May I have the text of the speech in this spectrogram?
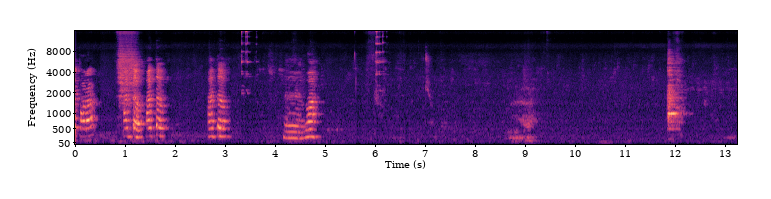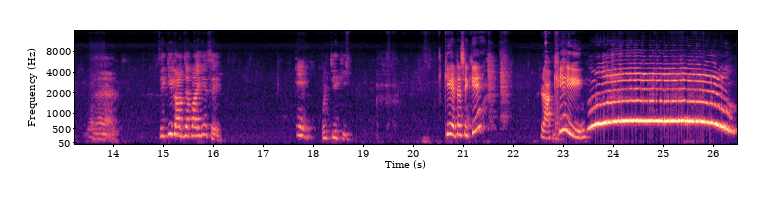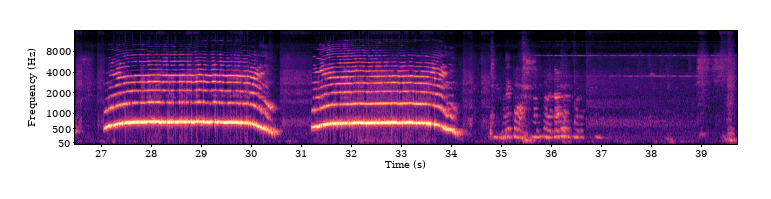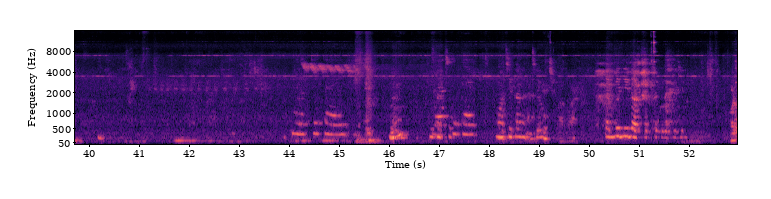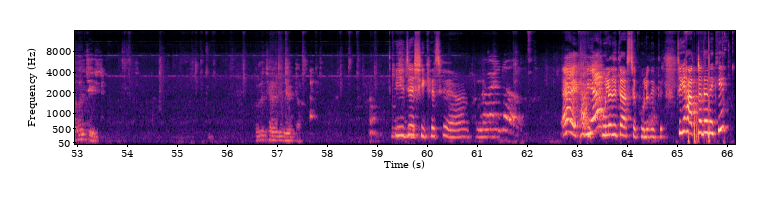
জায়গায় পড়া। হাত দাও হাত দাও হাত দাও। হ্যাঁ বাহ। হ্যাঁ। চিকি লজ্জা পাই গেছে? কে? ওই চিকি কি? এটা কি? রাখি। কি যে শিখেছে আর ভালো খুলে দিতে আসছে খুলে দিতে। ঠিক হাতটা দে দেখি।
